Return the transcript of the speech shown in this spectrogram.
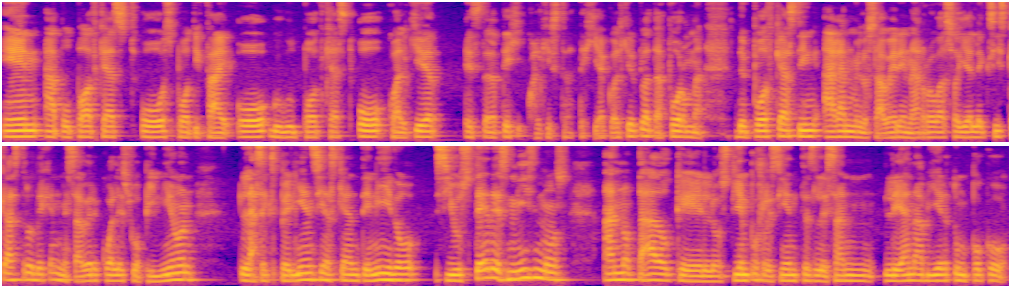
en Apple Podcast o Spotify o Google Podcast o cualquier estrategia, cualquier estrategia, cualquier plataforma de podcasting, háganmelo saber en arroba soy Alexis Castro, déjenme saber cuál es su opinión, las experiencias que han tenido, si ustedes mismos han notado que los tiempos recientes les han, le han abierto un poco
